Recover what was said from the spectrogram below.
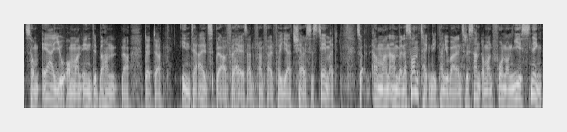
som är ju om man inte behandlar detta inte alls bra för hälsan, framförallt för hjärt-kärlsystemet. Så om man använder sån teknik kan ju vara intressant om man får någon gissning.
